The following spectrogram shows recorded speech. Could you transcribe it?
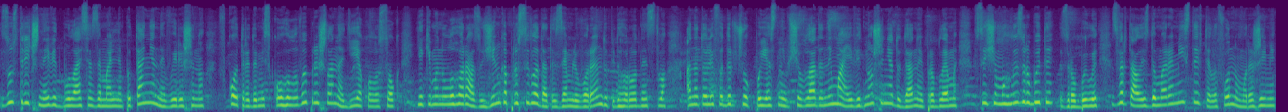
Зустріч не відбулася, земельне питання не вирішено. Вкотре до міського голови прийшла Надія Колосок. Як і минулого разу, жінка просила дати землю в оренду під городництво. Анатолій Федорчук пояснив, що влада не має відношення до даної проблеми. Все, що могли зробити, зробили. Звертались до мера міста і в телефонному режимі.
